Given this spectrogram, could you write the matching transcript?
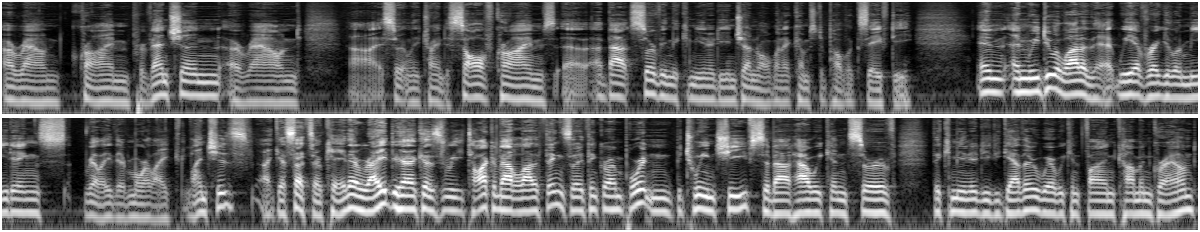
around crime prevention, around uh, certainly trying to solve crimes, uh, about serving the community in general when it comes to public safety. And, and we do a lot of that. We have regular meetings. Really, they're more like lunches. I guess that's okay, though, right? Because yeah, we talk about a lot of things that I think are important between chiefs about how we can serve the community together, where we can find common ground.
